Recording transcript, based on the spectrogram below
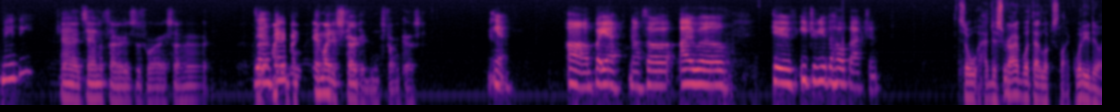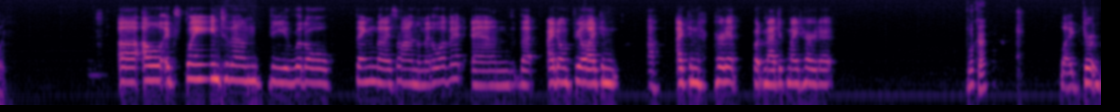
maybe. Uh, Xanathar's is where I saw it. But it, might Xanathar? have been, it might have started in Sword Coast. Yeah. Uh, but yeah, no. So I will give each of you the help action. So describe what that looks like. What are you doing? Uh, I'll explain to them the little thing that I saw in the middle of it, and that I don't feel I can, uh, I can hurt it, but magic might hurt it. Okay. Like dir-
